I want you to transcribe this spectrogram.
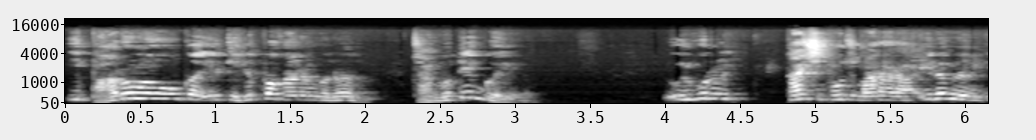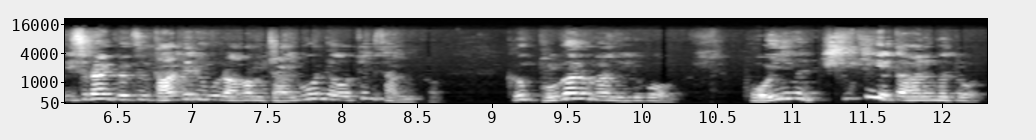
이 바로가 이렇게 협박하는 거는 잘못된 거예요. 얼굴을 다시 보지 말아라. 이러면 이스라엘 백성 다 데리고 나가면 자기 혼자 어떻게 삽니까? 그건 불가능한 일이고 보이면 죽이겠다 하는 것도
